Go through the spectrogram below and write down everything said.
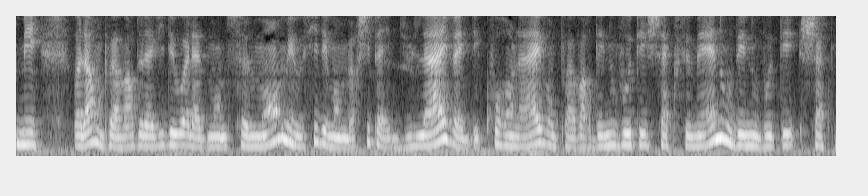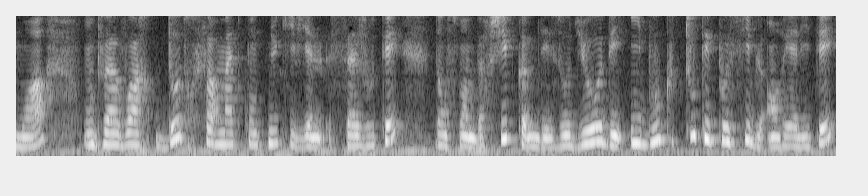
mais voilà, on peut avoir de la vidéo à la demande seulement, mais aussi des memberships avec du live, avec des cours en live. On peut avoir des nouveautés chaque semaine ou des nouveautés chaque mois. On peut avoir d'autres formats de contenu qui viennent s'ajouter dans ce membership, comme des audios, des e-books. Tout est possible en réalité.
